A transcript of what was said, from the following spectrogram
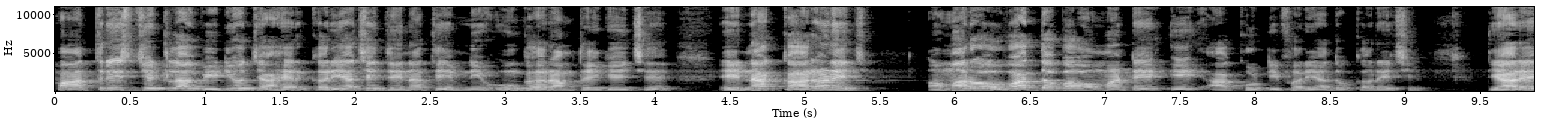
પાંત્રીસ જેટલા વીડિયો જાહેર કર્યા છે જેનાથી એમની ઊંઘ હરામ થઈ ગઈ છે. એના કારણે જ અમારો અવાજ દબાવવા માટે એ આ ખોટી ફરિયાદો કરે છે. ત્યારે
